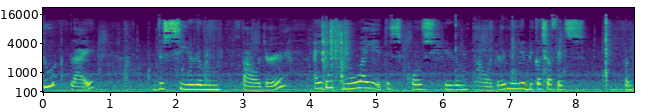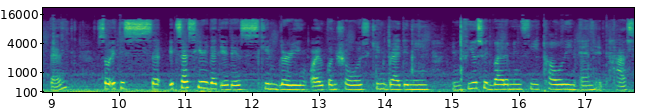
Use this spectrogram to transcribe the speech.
to apply the serum powder. I don't know why it is called serum powder. Maybe because of its content. So it is it says here that it is skin blurring, oil control, skin brightening, infused with vitamin C, kaolin, and it has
